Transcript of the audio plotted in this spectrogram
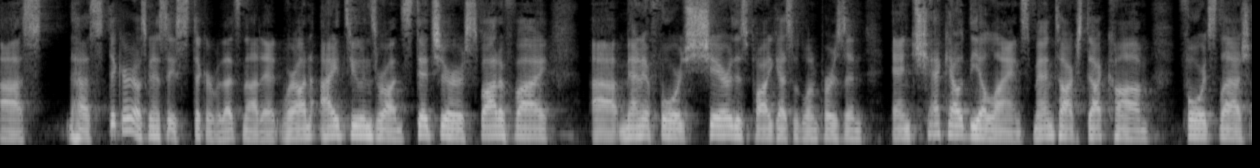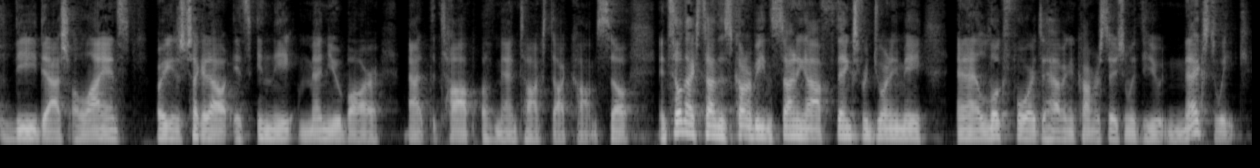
uh, uh, Sticker. I was going to say Sticker, but that's not it. We're on iTunes. We're on Stitcher, Spotify. Uh, Man It Forward, share this podcast with one person and check out the Alliance, mantalks.com forward slash the dash alliance, or you can just check it out. It's in the menu bar at the top of mantalks.com. So until next time, this is Connor Beaton signing off. Thanks for joining me. And I look forward to having a conversation with you next week.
